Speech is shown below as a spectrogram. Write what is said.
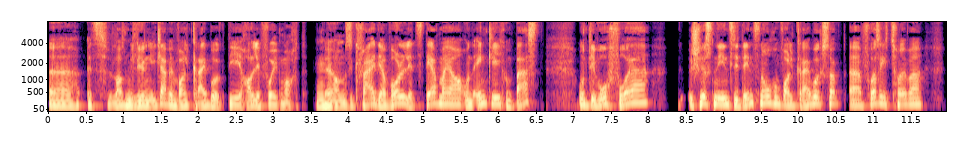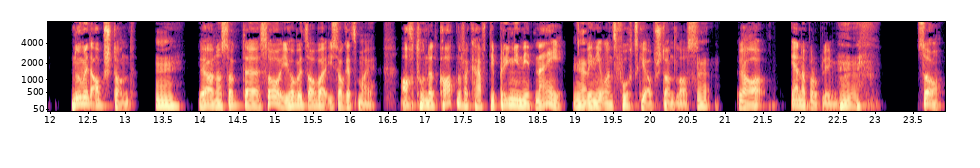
äh, jetzt lass mich liegen, ich glaube im Wald Greiburg die Halle voll gemacht. Mhm. Ja, haben sie gefreut, jawohl, jetzt darf man ja und endlich und passt. Und die Woche vorher schießen die Inzidenz nach und Wald Greiburg sagt, äh, vorsichtshalber, nur mit Abstand. hm. Ja, und dann sagt er, so, ich habe jetzt aber, ich sag jetzt mal, 800 Karten verkauft, die bringe ich nicht rein, Ja. wenn ich 1,50 Abstand lasse. Ja. Ja, eher ein Problem. Hm. So.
